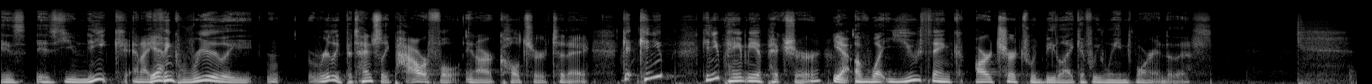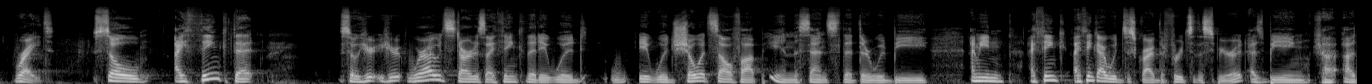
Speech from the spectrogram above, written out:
is is unique and I Yeah. think really really potentially powerful in our culture today. Can you can you paint me a picture Yeah. of what you think our church would be like if we leaned more into this? Right. So I think that so here here where I would start is I think that it would it would show itself up in the sense that there would be I mean I think I think I would describe the fruits of the spirit as being a, a,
